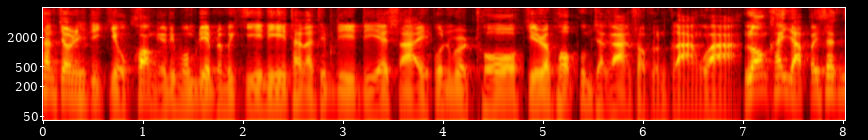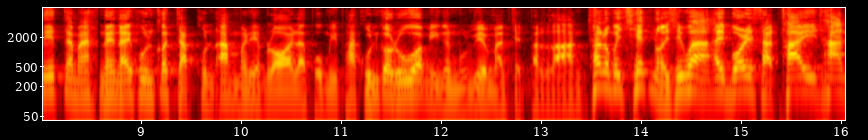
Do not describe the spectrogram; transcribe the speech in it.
ท่านเจ้าหน้าที่ที่เกี่ยวข้องอย่างที่ผมเรียนไปเมื่อกี้นี้ ท่านอธิบดี DSI พลตำรวจโทจิรภพผู้บัญชาการสอบสวนกลางว่า ลองขยับไปสักนิดได้ไหมไหนๆคุณก็จับคุณอ้ำมาเรียบร้อยแล้วภูมิพัฒน์คุณก็รู้ว่ามีเงินหมุนเวียนประมาณ7,000 ล้าน ถ้าเราไปเช็คหน่อยสิว่า ไอ้บริษัท Titan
